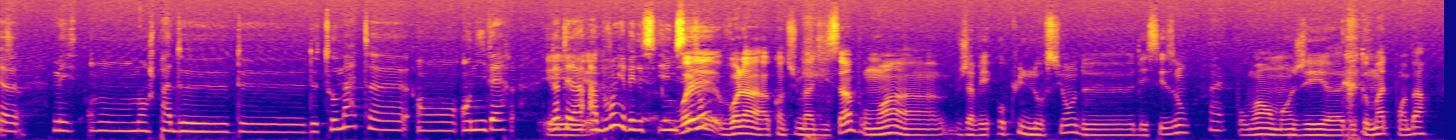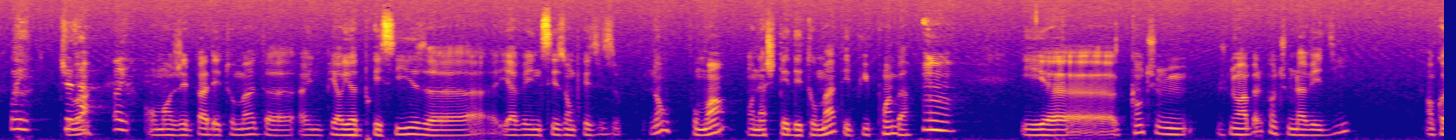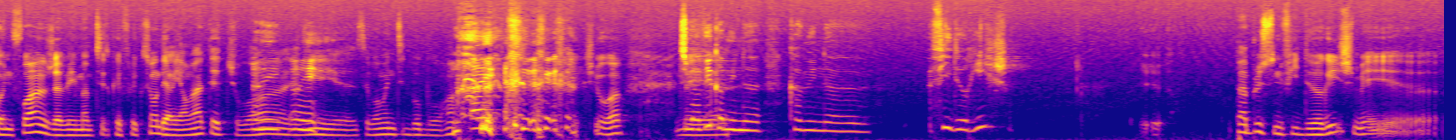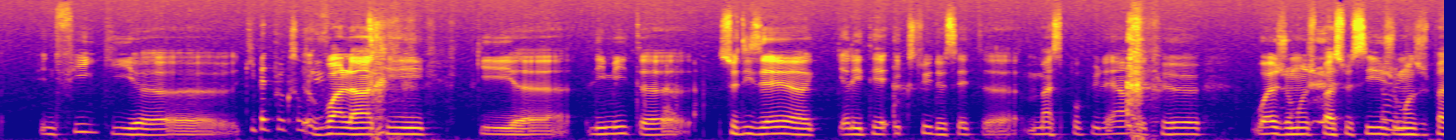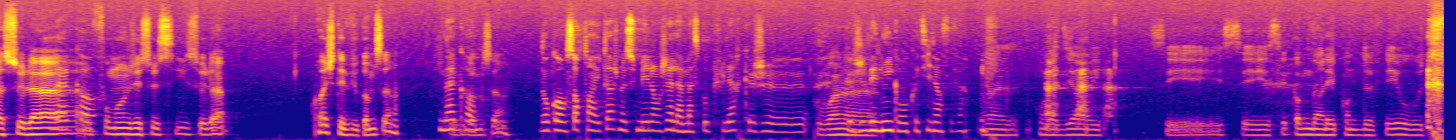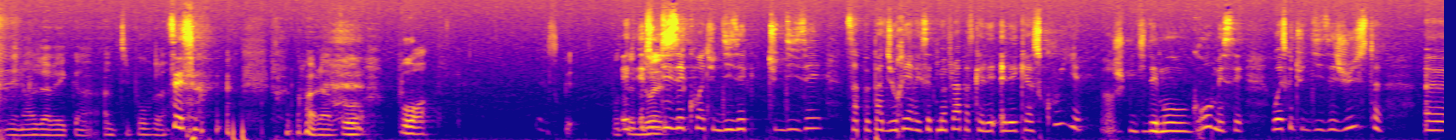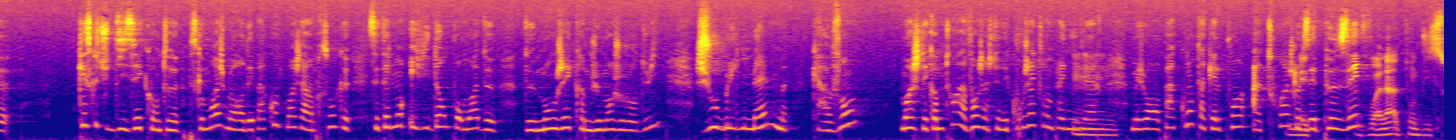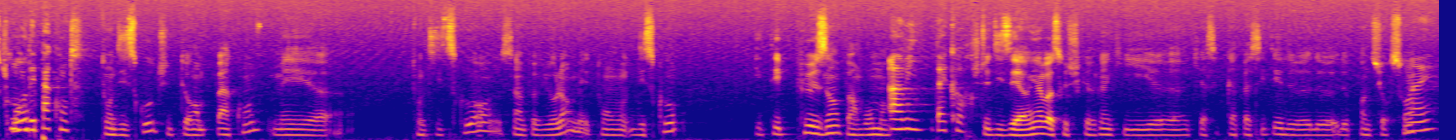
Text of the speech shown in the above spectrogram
Mais on mange pas de, de, de tomates euh, en, en hiver. Et, là, t'es là, ah bon, il y avait des- il y a une Ouais, saison? voilà, quand tu m'as dit ça, pour moi, euh, j'avais aucune notion de, des saisons. Ouais. Pour moi, on mangeait euh, des tomates, point barre. Oui, Tu vois ça. Oui. On mangeait pas des tomates euh, à une période précise, il y avait une saison précise. Non, pour moi, on achetait des tomates et puis point barre. Mm. Et quand tu je me rappelle quand tu me l'avais dit, encore une fois, j'avais ma petite réflexion derrière ma tête, tu vois. Oui, J'ai oui. dit, euh, c'est vraiment une petite bobo, hein, oui. tu vois. tu m'as vu euh, comme une, comme une euh, fille de riche? Pas plus une fille de riche, mais une fille qui. euh, qui pète plus que son cul. voilà, qui, qui euh, limite se disait qu'elle était exclue de cette masse populaire et que ouais je mange pas ceci, je Oui. mange pas cela, D'accord. faut manger ceci, cela. Ouais, je t'ai vu comme ça. Je D'accord. Donc en sortant avec toi, je me suis mélangée à la masse populaire que je, Voilà. que je dénigre au quotidien, c'est ça? Ouais, on va dire oui. C'est- comme dans les contes de fées où tu te mélanges avec un, un petit pauvre. C'est ça. Voilà, pour. pour, est-ce que- pour Et, te et tu te disais quoi? Tu te disais, tu te disais, ça peut pas durer avec cette meuf-là parce qu'elle est, elle est casse-couille Je dis des mots gros, mais c'est. Ou est-ce que tu te disais juste. euh, Qu'est-ce que tu te disais quand. euh, parce que moi, je me rendais pas compte. Moi, j'ai l'impression que c'est tellement évident pour moi de, de manger comme je mange aujourd'hui. J'oublie même qu'avant. Moi, j'étais comme toi. Avant, j'achetais des courgettes en plein hiver. Hmm, Mais je me rends pas compte à quel point, à toi, je le Mais faisais peser. Voilà ton Je me discours. rendais pas compte. ton discours, tu ne te rends pas compte, mais euh, ton discours, c'est un peu violent, mais ton discours était pesant par moments. Ah oui, d'accord. Je te disais rien parce que je suis quelqu'un qui, euh, qui a cette capacité de, de- de prendre sur soi. Ouais.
